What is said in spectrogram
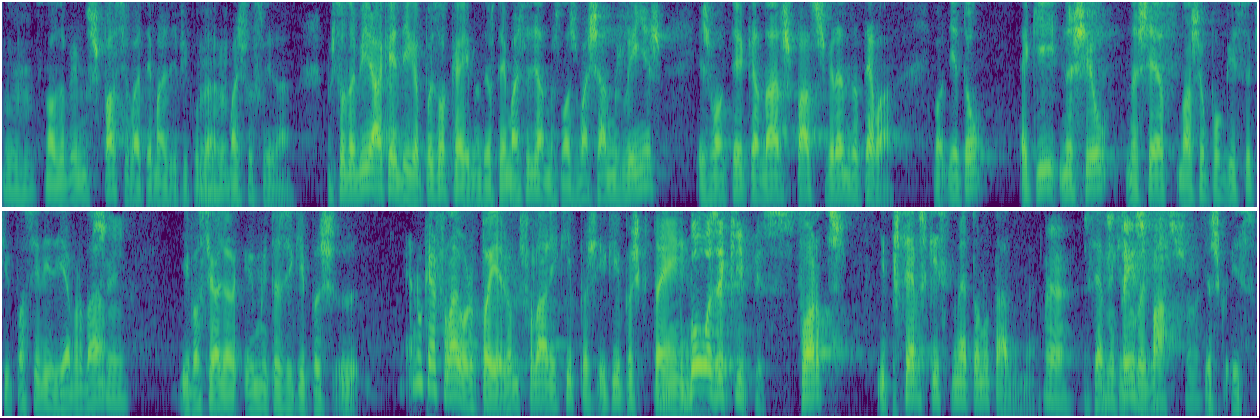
Uhum. Se nós abrirmos espaço, ele vai ter mais dificuldade, uhum. mais facilidade. Mas todavia há quem diga, pois ok, mas eles têm mais facilidade, mas se nós baixarmos linhas, eles vão ter que andar espaços grandes até lá. Bom, então, aqui nasceu, nasceu, nasceu um pouco isso aqui que você dizia, é verdade? Sim e você olha em muitas equipas, eh, eu não quero falar europeias, vamos falar em equipas, equipas que têm. Boas equipes. Fortes, e percebe-se que isso não é tão notado. Não, é? É, não tem espaço. Né? Isso.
